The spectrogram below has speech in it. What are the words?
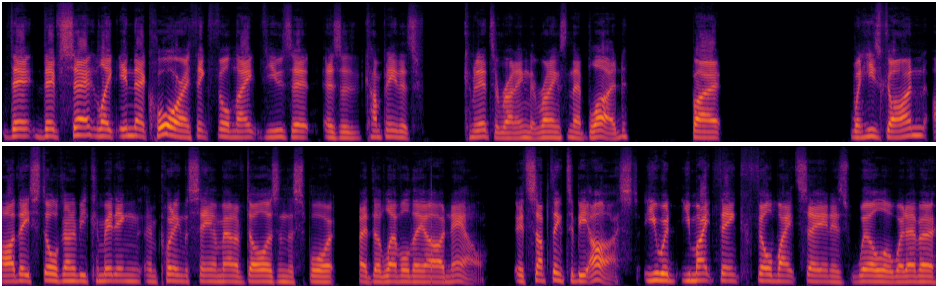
They they've said like in their core, I think Phil Knight views it as a company that's committed to running, that running's in their blood. but when he's gone, are they still going to be committing and putting the same amount of dollars in the sport at the level they are now? It's something to be asked. You would, you might think Phil might say in his will or whatever,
